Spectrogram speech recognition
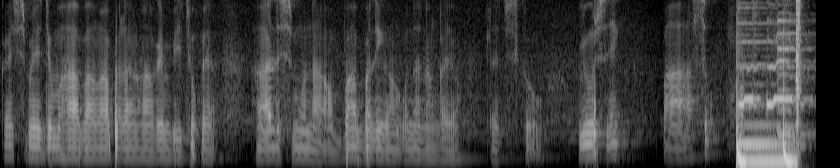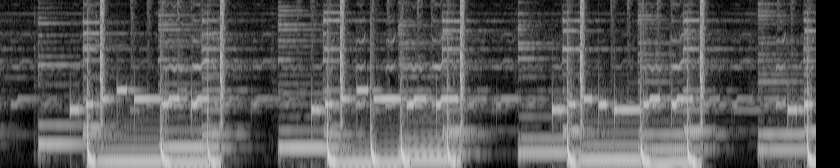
Guys, medyo mahaba nga pala ang aking video kaya aalis muna ako. Babalikan ko na lang kayo. Let's go. Music, pasok. Ito na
